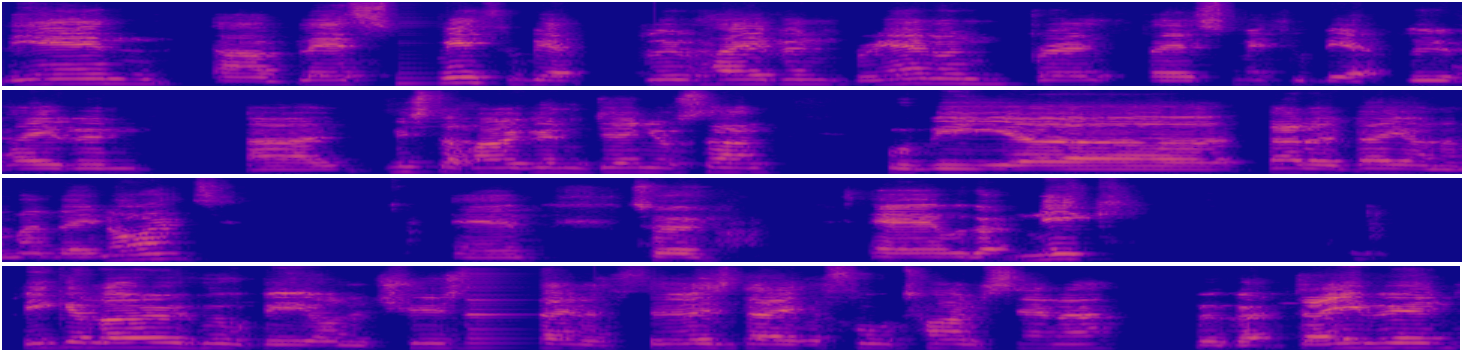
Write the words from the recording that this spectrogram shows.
Leanne uh, Blair Smith will be at Blue Haven. Brianna Blair Smith will be at Blue Haven. Uh, Mr. Hogan, Danielson, will be uh, Bateau Bay on a Monday night. And so, and we've got Nick Bigelow, who will be on a Tuesday and a Thursday at the full-time centre. We've got David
